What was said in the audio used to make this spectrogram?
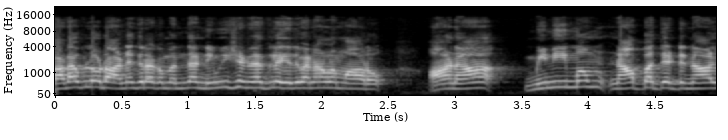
கடவுளோட அனுகிரகம் இருந்தால் நிமிஷ நேரத்தில் எது வேணாலும் மாறும். ஆனால் மினிமம் நாற்பத்தெட்டு நாள்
